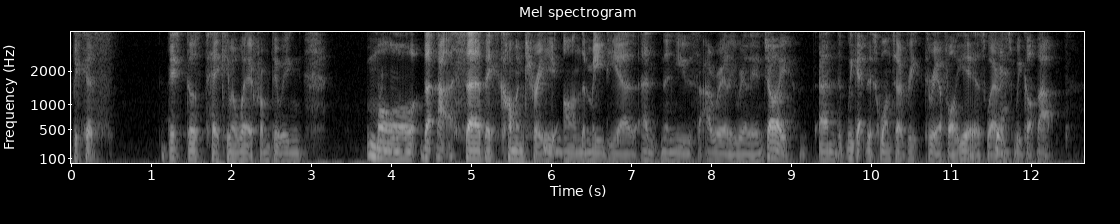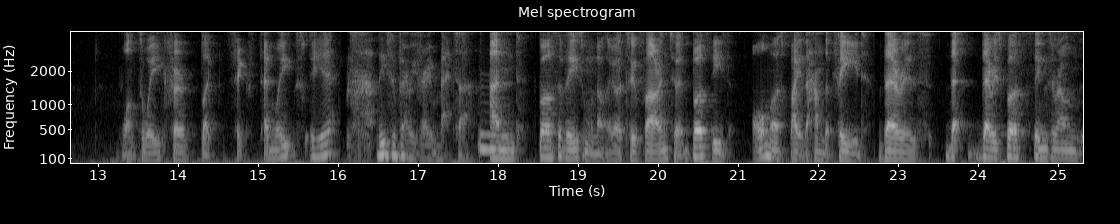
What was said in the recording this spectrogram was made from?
because this does take him away from doing more mm-hmm. that that acerbic commentary mm-hmm. on the media and the news that I really really enjoy. And we get this once every three or four years, whereas Yeah. we got that once a week for like six ten weeks a year. These are very very meta, mm-hmm. and both of these. and We're not going to go too far into it. Both these almost bite the hand that feed. There is that there is both things around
